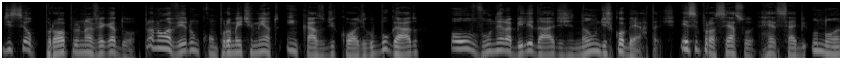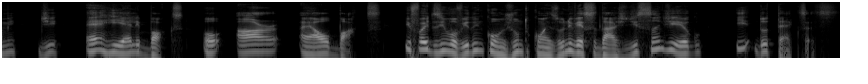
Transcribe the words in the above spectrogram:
de seu próprio navegador, para não haver um comprometimento em caso de código bugado ou vulnerabilidades não descobertas. Esse processo recebe o nome de RLBox ou RLBox e foi desenvolvido em conjunto com as universidades de San Diego e do Texas.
